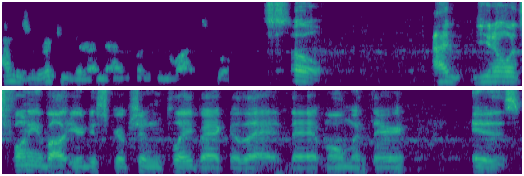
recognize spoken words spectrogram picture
I was a rookie there, and I learned a lot. It's cool. So, I you know what's funny about your description playback of that that moment there is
